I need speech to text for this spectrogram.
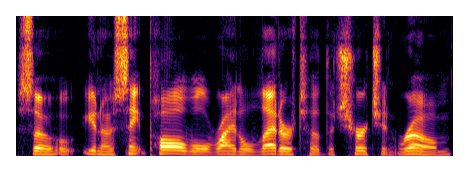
So, you know, St. Paul will write a letter to the church in Rome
